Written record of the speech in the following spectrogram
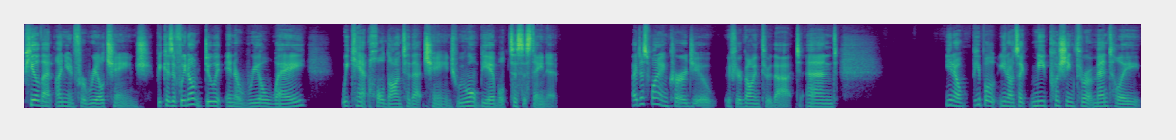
peel that onion for real change. Because if we don't do it in a real way, we can't hold on to that change. We won't be able to sustain it. I just want to encourage you if you're going through that. And, you know, people, you know, it's like me pushing through it mentally.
